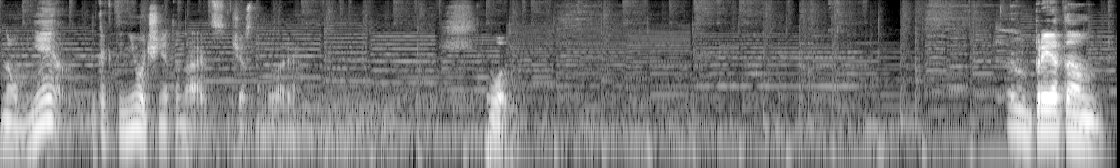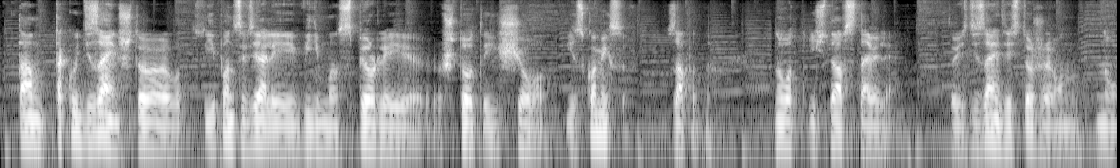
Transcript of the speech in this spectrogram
Ну, мне как-то не очень это нравится, честно говоря. Вот. При этом там такой дизайн, что вот японцы взяли и, видимо, сперли что-то еще из комиксов западных. Ну вот и сюда вставили. То есть дизайн здесь тоже, он, ну,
